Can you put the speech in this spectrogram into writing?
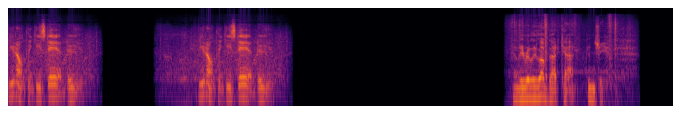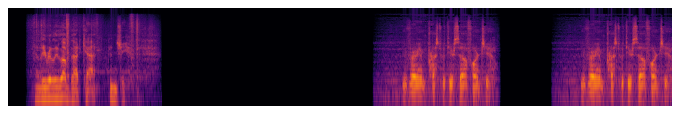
You don't think he's dead, do you? You don't think he's dead, do you? Ellie really loved that cat, didn't she? Ellie really loved that cat, didn't she? You're very impressed with yourself, aren't you? You're very impressed with yourself, aren't you?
